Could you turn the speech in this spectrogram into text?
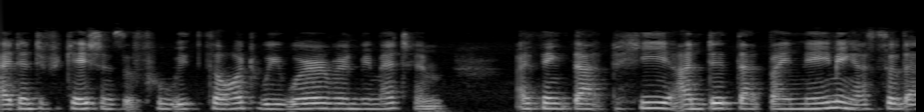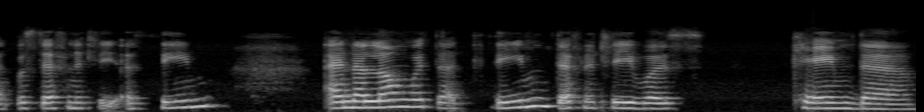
identifications of who we thought we were when we met him. I think that he undid that by naming us. So that was definitely a theme and along with that theme definitely was came the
